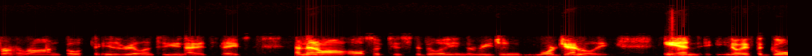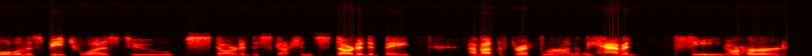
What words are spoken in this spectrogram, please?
for Iran, both to Israel and to the United States, and then also to stability in the region more generally. And, you know, if the goal of the speech was to start a discussion, start a debate about the threat from Iran that we haven't seen or heard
